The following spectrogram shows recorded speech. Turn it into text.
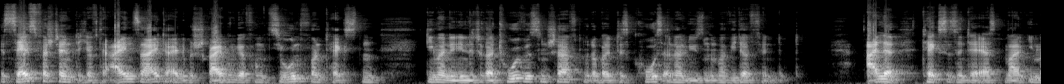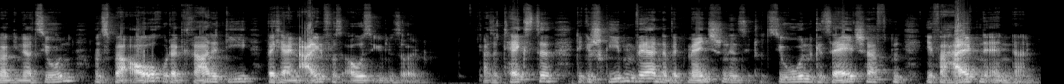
ist selbstverständlich auf der einen Seite eine Beschreibung der Funktion von Texten, die man in den Literaturwissenschaften oder bei Diskursanalysen immer wieder findet. Alle Texte sind ja erstmal Imagination, und zwar auch oder gerade die, welche einen Einfluss ausüben sollen. Also Texte, die geschrieben werden, damit Menschen, Institutionen, Gesellschaften ihr Verhalten ändern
